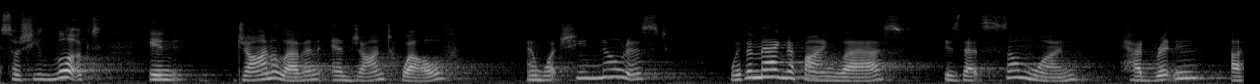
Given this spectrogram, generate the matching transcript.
So she looked in John 11 and John 12, and what she noticed with a magnifying glass is that someone had written a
